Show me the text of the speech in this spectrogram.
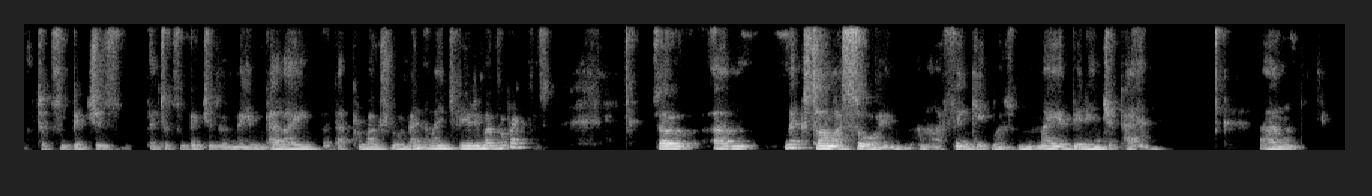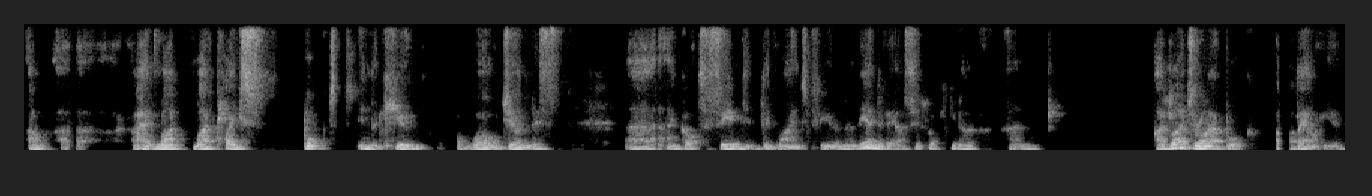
I took some pictures. They took some pictures of me and Pele at that promotional event, and I interviewed him over breakfast. So um, next time I saw him, and I think it was may have been in Japan, um, I, I, had my, my place booked in the queue of world journalists uh, and got to see him, did, did, my interview. And at the end of it, I said, look, you know, um, I'd like to write a book about you,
